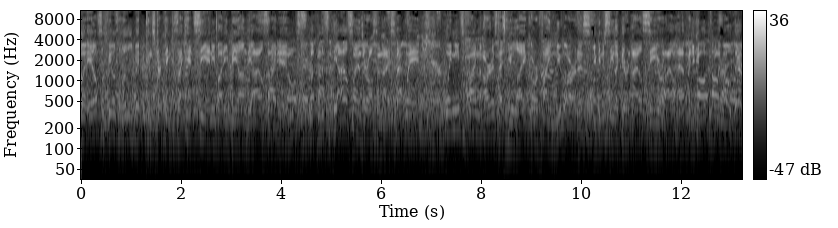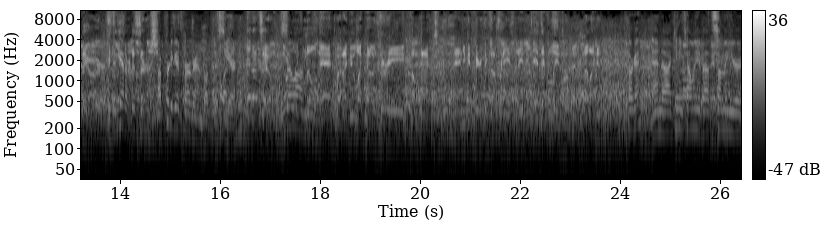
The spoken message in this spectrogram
but it also feels a little bit constricting because I can't see anybody beyond the aisles that I'm in. But this, the aisle signs are also nice. That way, when you need to find an artist that you like or find new artists, you can just see like they're in aisle C or aisle F, and you can look up and like, oh, there they are. It's easier a, to search. A pretty good program book this year. Yeah, that too. Normally So, it's um, a little eh, but I do like now it's very compact and you can figure things out pretty easily. It's definitely improvement. I like it. Okay. And uh, can you tell me about some of your,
